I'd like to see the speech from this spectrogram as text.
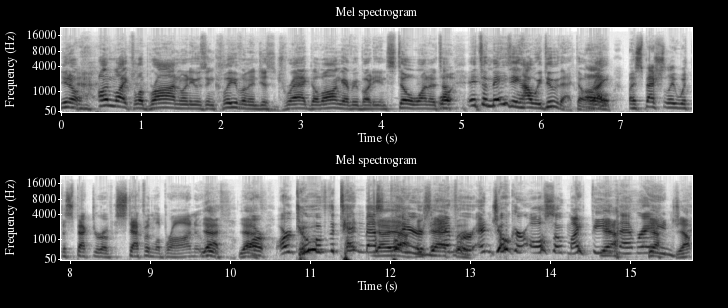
You know, unlike LeBron when he was in Cleveland and just dragged along everybody and still won a Well- title. it's amazing how we do that, though, Oh, right? especially with the specter of Steph and LeBron, who Yes, yes. are are two of the ten best Yeah, yeah, players exactly. ever, and Joker also might be Yeah, in that yeah, range. yep.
